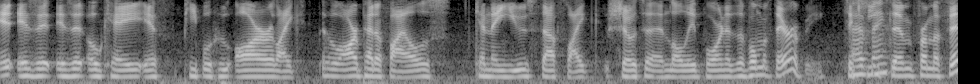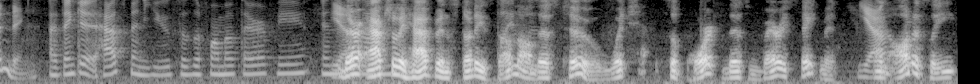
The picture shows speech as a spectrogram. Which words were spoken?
i- is it is it okay if people who are like who are pedophiles can they use stuff like Shota and loli porn as a form of therapy to I keep think- them from offending? I think it has been used as a form of therapy. In Yeah. There actually have been studies done on this too, which support this very statement. Yeah. And honestly,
